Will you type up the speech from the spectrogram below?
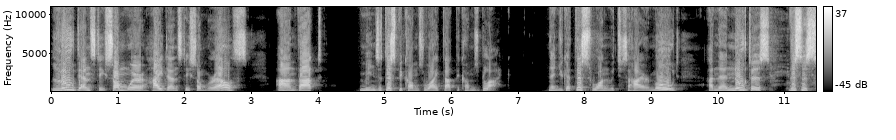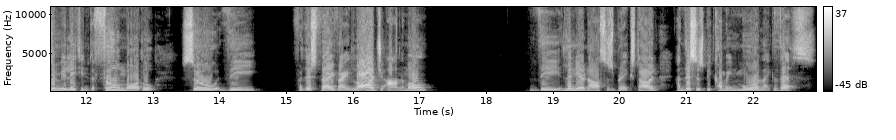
low density somewhere, high density somewhere else, and that means that this becomes white, that becomes black. Then you get this one, which is a higher mode, and then notice this is simulating the full model, so the, for this very, very large animal, the linear analysis breaks down, and this is becoming more like this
